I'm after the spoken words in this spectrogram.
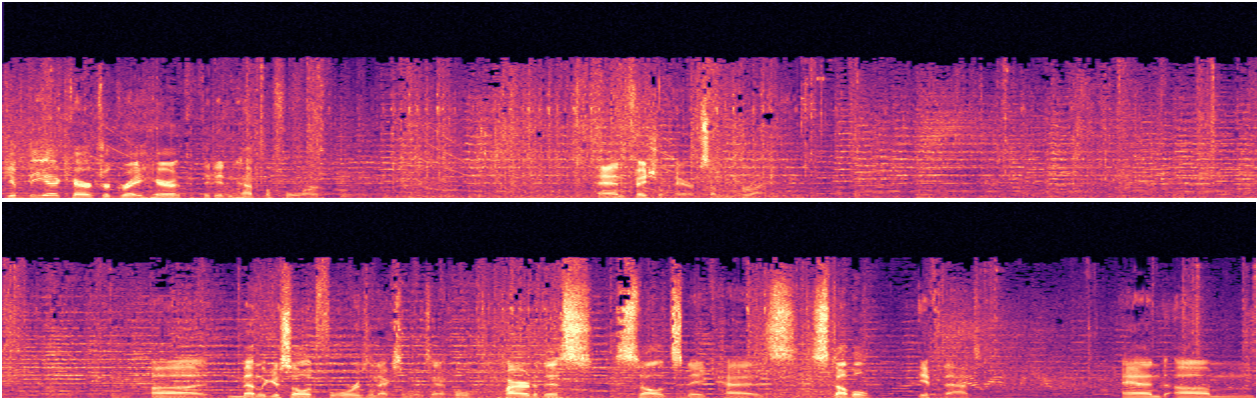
Give the uh, character gray hair that they didn't have before, and facial hair of some variety. Uh, Metal Gear Solid 4 is an excellent example. Prior to this, Solid Snake has stubble, if that, and um,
